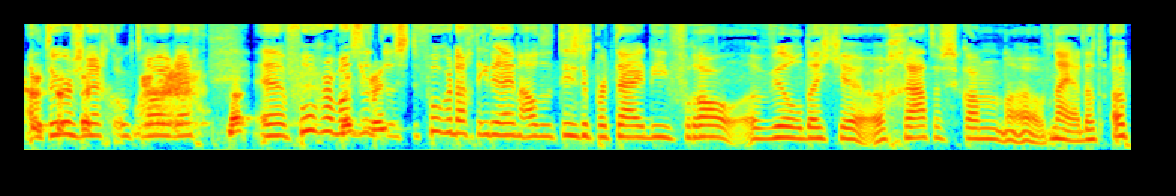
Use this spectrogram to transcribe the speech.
Auteursrecht, octrooirecht. Uh, vroeger, was het, vroeger dacht iedereen altijd... het is de partij die vooral wil dat je gratis kan... Uh, nou ja, dat up,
